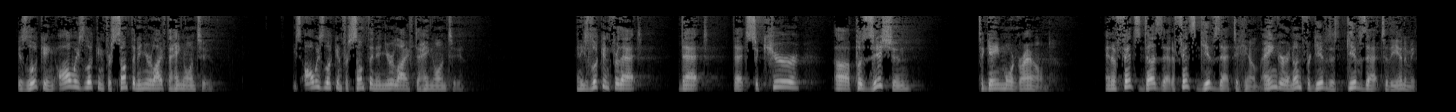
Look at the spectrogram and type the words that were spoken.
is looking, always looking for something in your life to hang on to. He's always looking for something in your life to hang on to. And he's looking for that, that, that secure uh, position to gain more ground. And offense does that. Offense gives that to him. Anger and unforgiveness gives that to the enemy.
